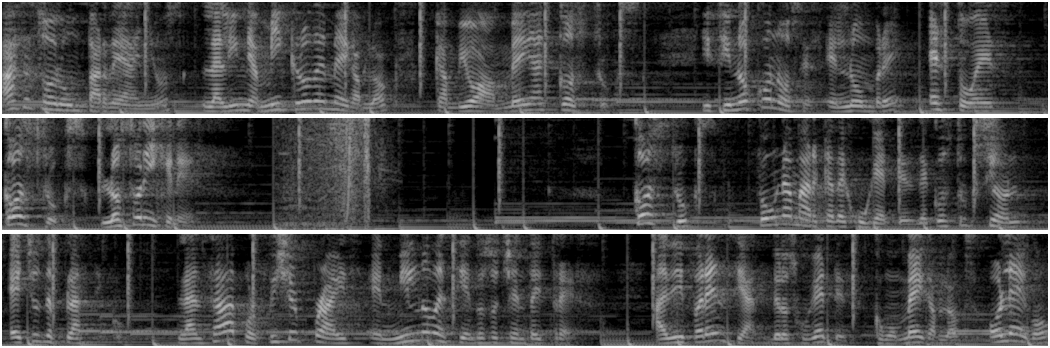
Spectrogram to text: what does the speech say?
Hace solo un par de años, la línea micro de Megablocks cambió a Mega Constructs. Y si no conoces el nombre, esto es Constructs, los orígenes. Constructs fue una marca de juguetes de construcción hechos de plástico, lanzada por Fisher Price en 1983. A diferencia de los juguetes como Megablocks o Lego,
